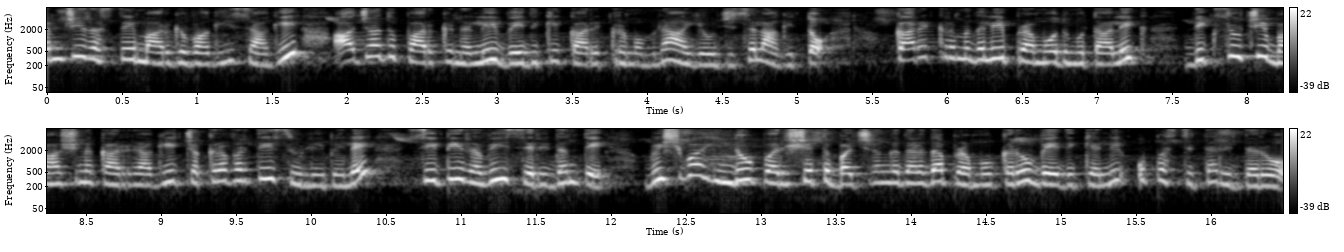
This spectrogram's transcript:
ಎಂಜಿ ರಸ್ತೆ ಮಾರ್ಗವಾಗಿ ಸಾಗಿ ಆಜಾದ್ ಪಾರ್ಕ್ನಲ್ಲಿ ವೇದಿಕೆ ಕಾರ್ಯಕ್ರಮವನ್ನು ಆಯೋಜಿಸಲಾಗಿತ್ತು. ಕಾರ್ಯಕ್ರಮದಲ್ಲಿ ಪ್ರಮೋದ್ ಮುತಾಲಿಕ್, ದಿಕ್ಸೂಚಿ ಭಾಷಣಕಾರರಾಗಿ ಚಕ್ರವರ್ತಿ ಸುಲಿಬೆಲೆ, ಸಿಟಿ ರವಿ ಸೇರಿದಂತೆ ವಿಶ್ವ ಹಿಂದೂ ಪರಿಷತ್ ಬಜರಂಗದಳದ ಪ್ರಮುಖರು ವೇದಿಕೆಯಲ್ಲಿ ಉಪಸ್ಥಿತರಿದ್ದರು.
